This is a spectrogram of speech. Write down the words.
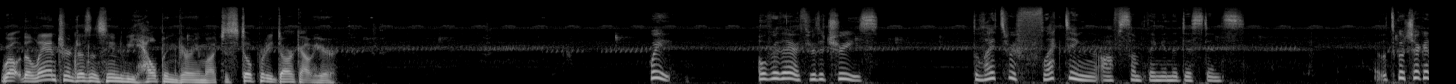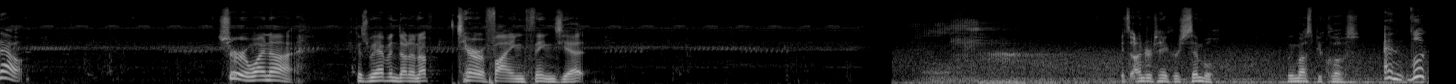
Well, the lantern doesn't seem to be helping very much. It's still pretty dark out here. Wait, over there through the trees. The light's reflecting off something in the distance. Let's go check it out. Sure, why not? Because we haven't done enough terrifying things yet. It's Undertaker's symbol. We must be close. And look,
